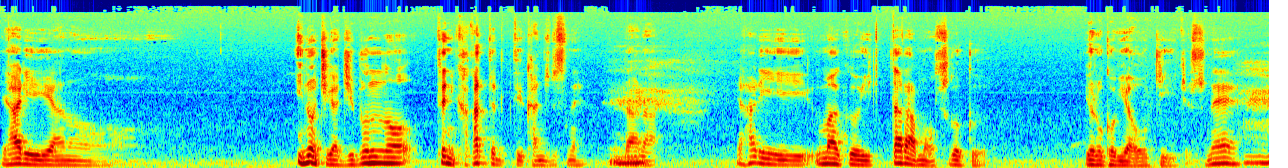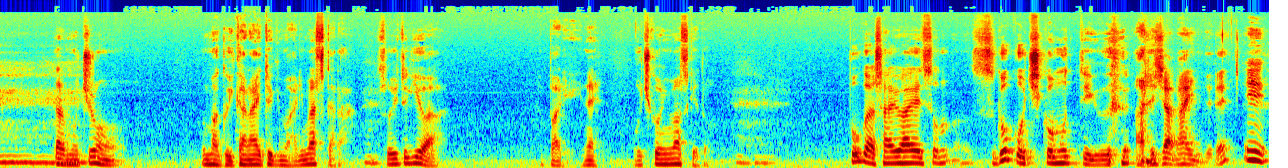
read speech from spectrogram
やはりあの命が自分の手にかかってるっていう感じですね。だから、やはりうまくいったらもうすごく喜びは大きいですね。うん。だからもちろんうまくいかない時もありますから、うん。そういう時はやっぱりね落ち込みますけど、僕は幸いそのすごく落ち込むっていうあれじゃないんでね。ええ。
